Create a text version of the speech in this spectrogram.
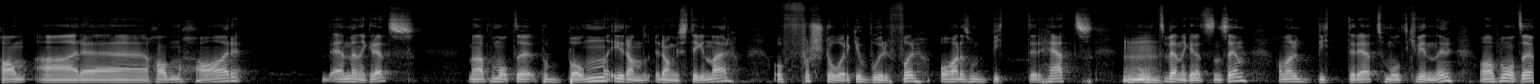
Han er eh, Han har en vennekrets, men er på en måte på bånn i rangstigen der. Og forstår ikke hvorfor, og har en sånn bitterhet mot vennekretsen sin. Han har en bitterhet mot kvinner. Og han på en måte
